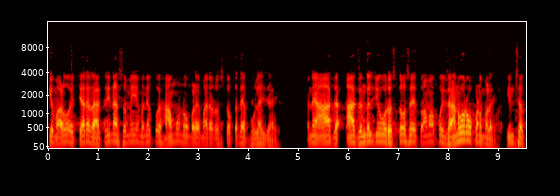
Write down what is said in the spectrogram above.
કે માળો અત્યારે રાત્રિના સમયે મને કોઈ હામું ન મળે, મારો રસ્તો કદાચ ભૂલાઈ જાય. અને આ આ જંગલ જેવો રસ્તો છે તો આમાં કોઈ જાનવરો પણ મળે, હિંસક.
